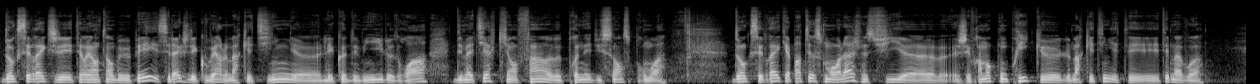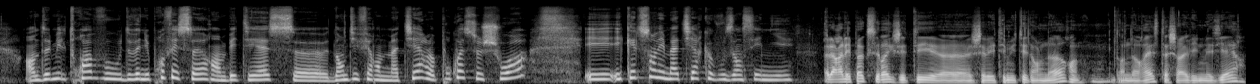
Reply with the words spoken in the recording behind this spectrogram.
Donc c'est vrai que j'ai été orienté en BEP et c'est là que j'ai découvert le marketing, euh, l'économie, le droit, des matières qui enfin euh, prenaient du sens pour moi. Donc c'est vrai qu'à partir de ce moment-là, je me suis, j'ai vraiment compris que le marketing était, était ma voie. En 2003, vous devenez professeur en BTS euh, dans différentes matières. Alors pourquoi ce choix? Et, quelles sont les matières que vous enseignez? Alors à l'époque, c'est vrai que euh, j'avais été muté dans le Nord, dans le Nord-Est, à Charleville-Mézières,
